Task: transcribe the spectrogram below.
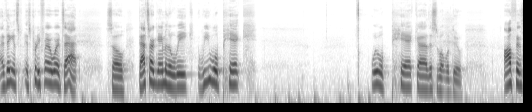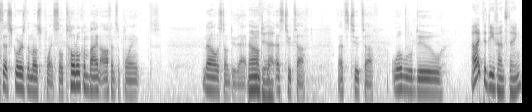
I think it's it's pretty fair where it's at. So that's our game of the week. We will pick. We will pick. Uh, this is what we'll do. Offense that scores the most points. So total combined offensive points. No, let's don't do that. No, don't That's- do that. That's too tough. That's too tough. We'll we'll do. I like the defense thing.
